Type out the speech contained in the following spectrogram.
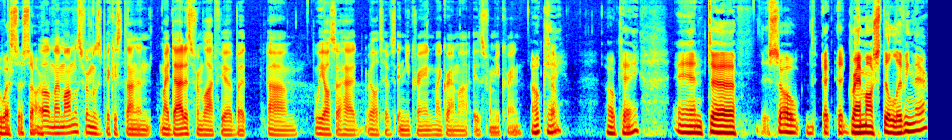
USSR? Oh, my mom was from Uzbekistan, and my dad is from Latvia, but um, we also had relatives in Ukraine. My grandma is from Ukraine. Okay. Okay. And uh, so, uh, uh, grandma's still living there?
